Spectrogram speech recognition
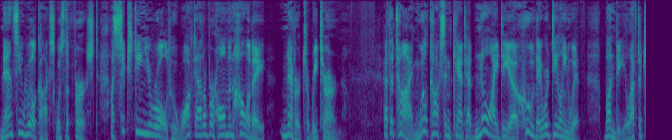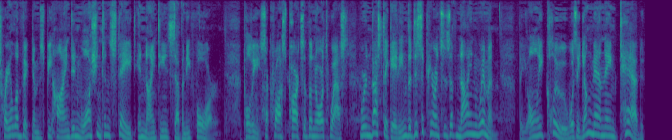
Nancy Wilcox was the first, a 16 year old who walked out of her home in Holladay, never to return. At the time, Wilcox and Kent had no idea who they were dealing with. Bundy left a trail of victims behind in Washington state in 1974. Police across parts of the Northwest were investigating the disappearances of nine women. The only clue was a young man named Ted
